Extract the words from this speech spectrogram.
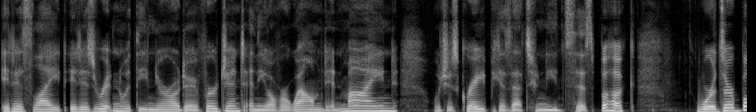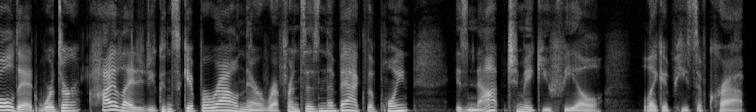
it is light, it is written with the neurodivergent and the overwhelmed in mind, which is great because that's who needs this book. Words are bolded, words are highlighted. You can skip around. There are references in the back. The point is not to make you feel like a piece of crap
